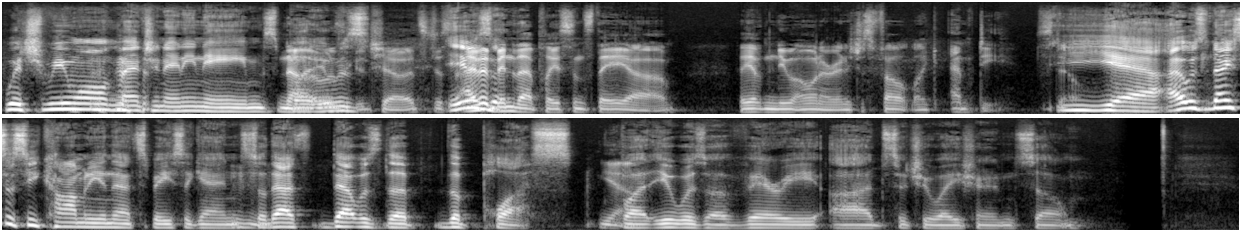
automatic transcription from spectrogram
Which we won't mention any names, No, but it, it was, was, a good show. It's just I haven't a- been to that place since they uh, they have a new owner, and it just felt like empty. Still, yeah, it was nice to see comedy in that space again. So that's that was the the plus. Mm-hmm. Yeah. But it was a very odd situation. So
